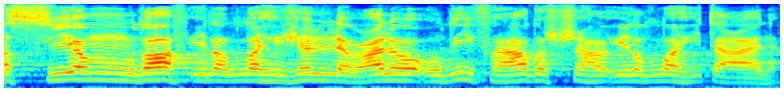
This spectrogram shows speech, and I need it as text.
الصيام مضاف إلى الله جل وعلا وأضيف هذا الشهر إلى الله تعالى.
